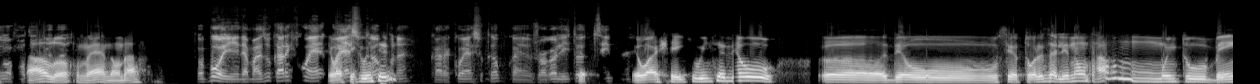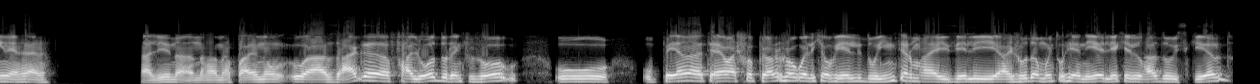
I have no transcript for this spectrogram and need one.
Faltou, faltou tá qualidade. louco, né? Não dá. Pô, e ainda mais o cara que conhece, Eu achei conhece o que o campo, Inter- né? O cara conhece o campo, cara. Joga ali todo, sempre, né? Eu achei que o Inter deu. ah, deu. Os setores ali não estavam muito bem, né, cara? Ali na, na, na não, o- a zaga falhou durante o jogo. O, o Pena, até eu acho que foi o pior jogo ali que eu vi ele do Inter, mas ele ajuda muito o René ali, aquele lado esquerdo,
